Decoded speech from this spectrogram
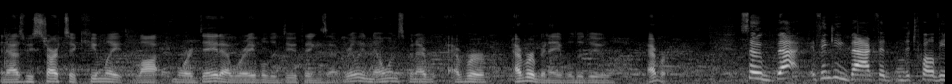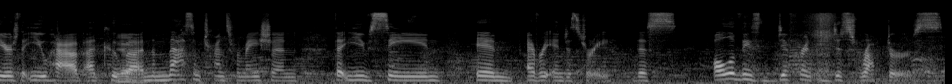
And as we start to accumulate a lot more data, we're able to do things that really no one's been ever, ever, ever been able to do, ever. So back, thinking back the, the 12 years that you have at Coupa Yeah. and the massive transformation that you've seen in every industry, this, all of these different disruptors,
